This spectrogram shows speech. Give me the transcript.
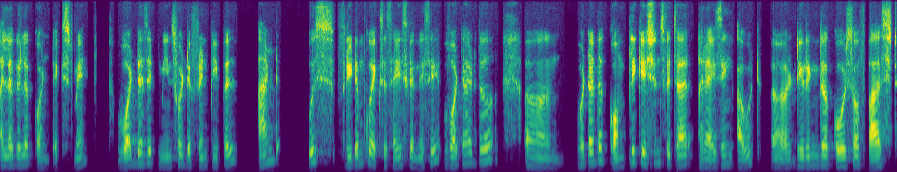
अलग अलग कॉन्टेक्स्ट में what does it means for different people and उस फ्रीडम को एक्सरसाइज करने से what are the what are the complications which are arising out during the course of past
